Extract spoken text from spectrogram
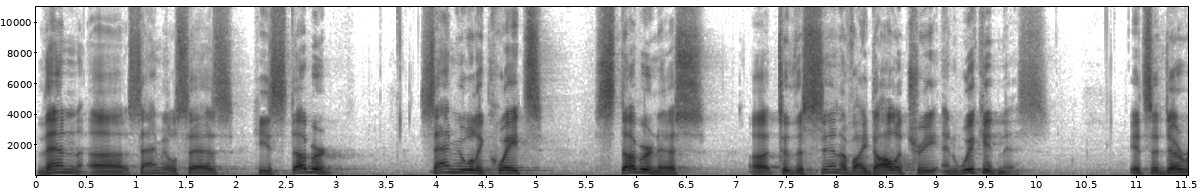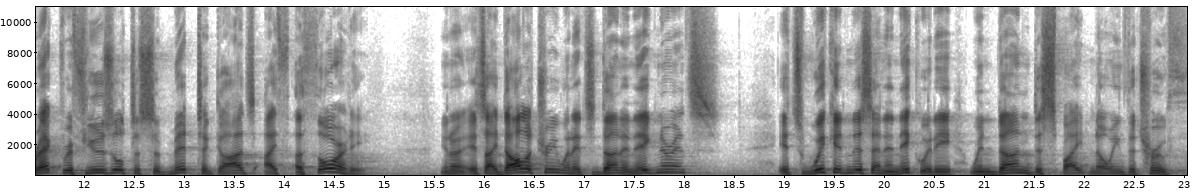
Then uh, Samuel says he's stubborn. Samuel equates stubbornness uh, to the sin of idolatry and wickedness. It's a direct refusal to submit to God's authority. You know, it's idolatry when it's done in ignorance. It's wickedness and iniquity when done despite knowing the truth.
